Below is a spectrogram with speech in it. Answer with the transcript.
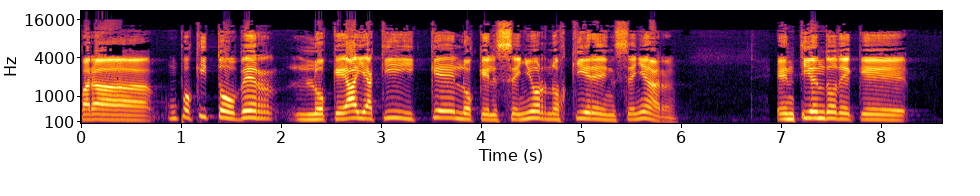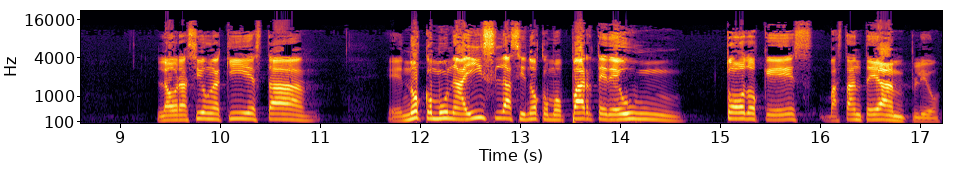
para un poquito ver lo que hay aquí y qué es lo que el Señor nos quiere enseñar. Entiendo de que la oración aquí está eh, no como una isla, sino como parte de un todo que es bastante amplio.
